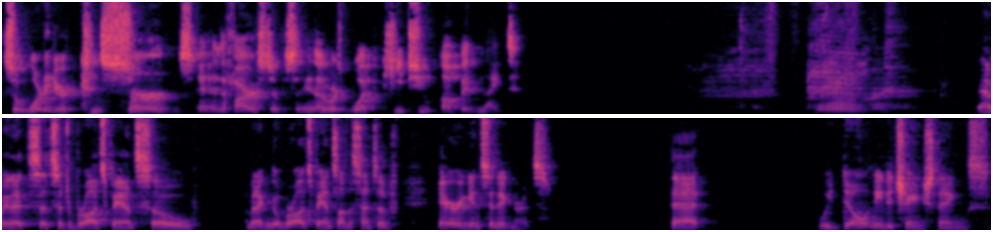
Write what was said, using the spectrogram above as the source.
so what are your concerns in the fire service? In other words, what keeps you up at night? I mean, that's, that's such a broad span. So, I mean, I can go broad spans on the sense of arrogance and ignorance that we don't need to change things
